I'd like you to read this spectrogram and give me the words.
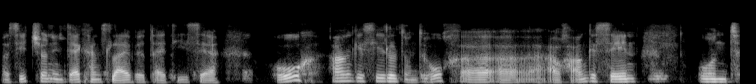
man sieht schon, in der Kanzlei wird IT sehr hoch angesiedelt und hoch äh, äh auch angesehen. Und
